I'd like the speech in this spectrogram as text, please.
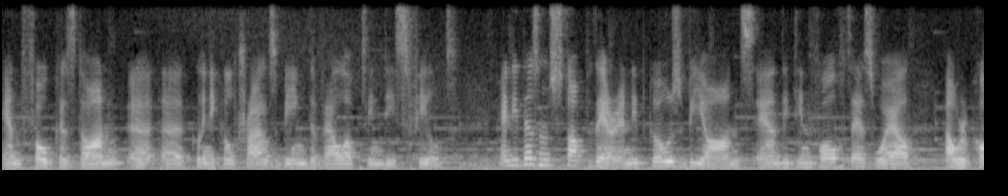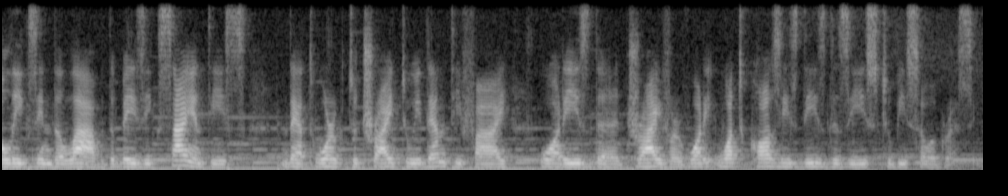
and focused on uh, uh, clinical trials being developed in this field. And it doesn't stop there and it goes beyond and it involves as well our colleagues in the lab, the basic scientists that work to try to identify what is the driver, what, what causes this disease to be so aggressive.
